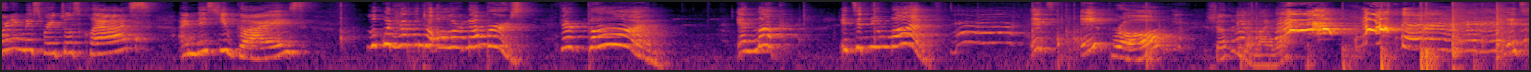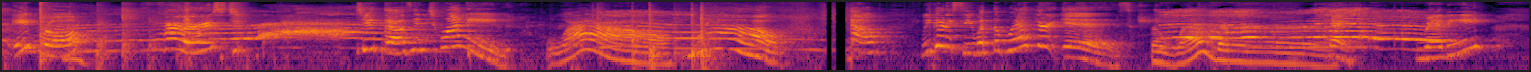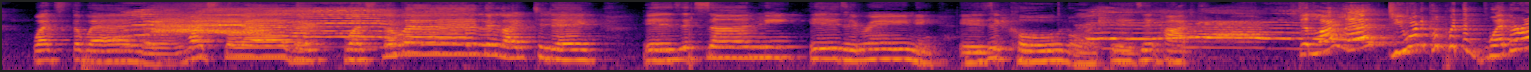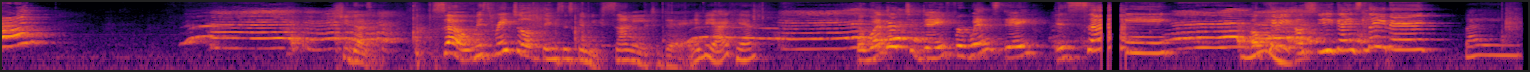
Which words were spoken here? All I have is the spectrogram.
morning, Miss Rachel's class. I miss you guys. Look what happened to all our numbers. They're gone. And look, it's a new month. It's April. Show them, Delilah. It's April 1st, 2020. Wow. Wow. Now, we gotta see what the weather is. The weather. Ready? What's the weather? What's the weather? What's the weather like today? Is it sunny? Is it raining? Is it cold or is it hot? Delilah, do you want to come put the weather on? She doesn't. So, Miss Rachel thinks it's going to be sunny today. Maybe I can. The weather today for Wednesday is sunny. Okay, I'll see you guys later.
